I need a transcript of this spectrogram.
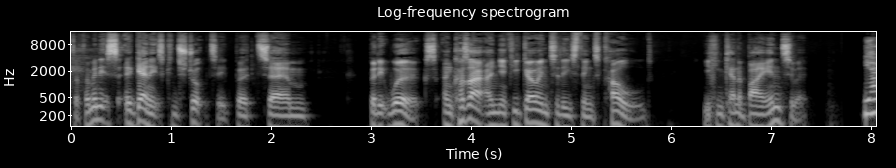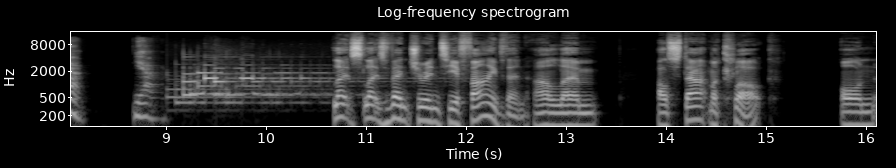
Stuff. I mean, it's again, it's constructed, but um, but it works. And because I and if you go into these things cold, you can kind of buy into it. Yeah, yeah. Let's let's venture into your five then. I'll um I'll start my clock on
